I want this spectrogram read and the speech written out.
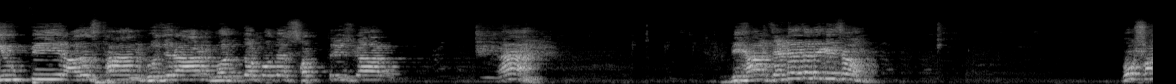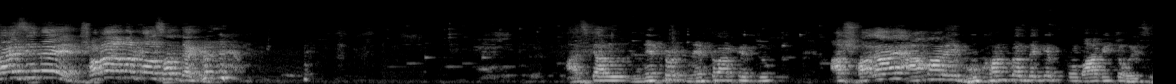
ইউপি রাজস্থান, গুজরাট, মধ্যপ্রদেশ, ছত্তিশগড় হ্যাঁ? বিহার যেটা যেটা গেছ। ও সবাই চিনে, সবাই আমার কালচার দেখে আজকাল নেটওয়ার্ক নেটওয়ার্কের যুগ। আর সবাই আমার এই ভূখণ্ড থেকে প্রভাবিত হয়েছে।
